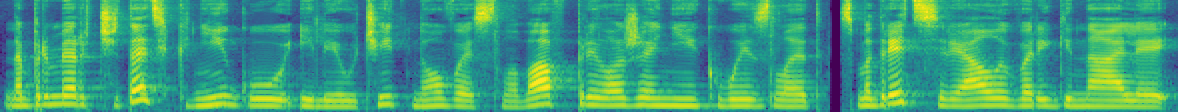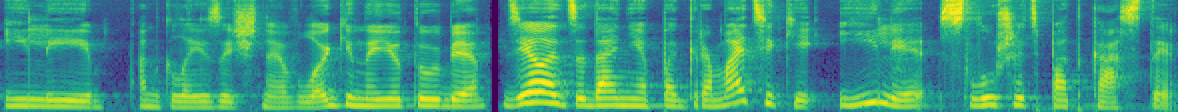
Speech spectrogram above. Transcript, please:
Например, читать книгу или учить новые слова в приложении Quizlet, смотреть сериалы в оригинале или англоязычные влоги на ютубе, делать задания по грамматике или слушать подкасты.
